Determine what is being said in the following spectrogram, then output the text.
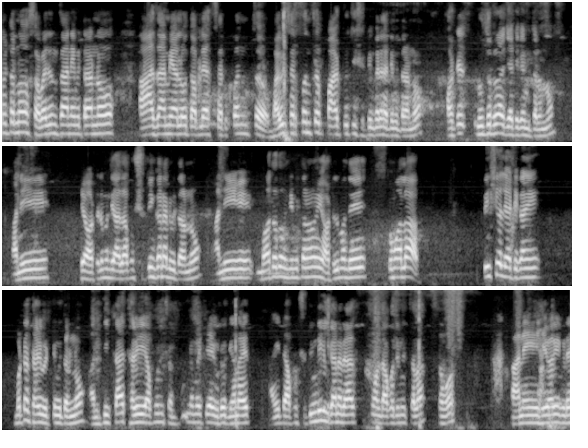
मित्रांनो सर्वजनचा आणि मित्रांनो आज आम्ही आलो होतो आपल्या सरपंच भावी सरपंच पार्ट टू ची शूटिंग करण्यासाठी मित्रांनो. हॉटेल रुद्रराज या ठिकाणी मित्रांनो. आणि या हॉटेलमध्ये आज आपण शूटिंग करणार मित्रांनो. आणि महत्वाचं म्हणजे मित्रांनो या हॉटेलमध्ये तुम्हाला स्पेशल या ठिकाणी मटन थाळी भेटते मित्रांनो. आणि ती काय थाळी आपण संपूर्ण माहिती या व्हिडिओ घेणार आहेत. आणि ते आपण शूटिंग देखील करणार आहे आज तुम्हाला दाखवते मी चला समोर. आणि हे बघा इकडे.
